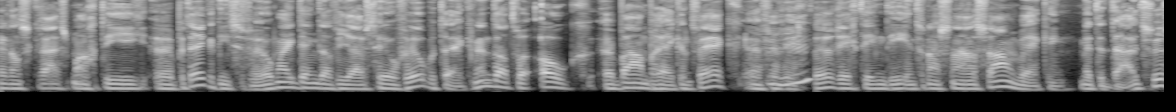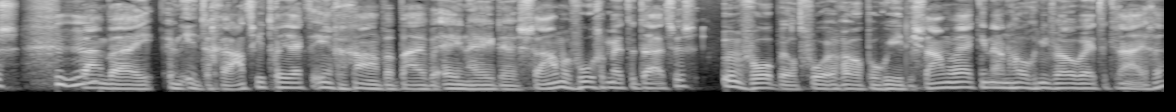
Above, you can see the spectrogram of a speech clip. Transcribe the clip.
Nederlandse krijgsmacht die uh, betekent niet zoveel. Maar ik denk dat we juist heel veel betekenen. Dat we ook uh, baanbrekend werk uh, verrichten mm -hmm. richting die internationale samenwerking. Met de Duitsers mm -hmm. zijn wij een integratietraject ingegaan waarbij we eenheden samenvoegen met de Duitsers. Een voorbeeld voor Europa hoe je die samenwerking naar een hoog niveau weet te krijgen.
